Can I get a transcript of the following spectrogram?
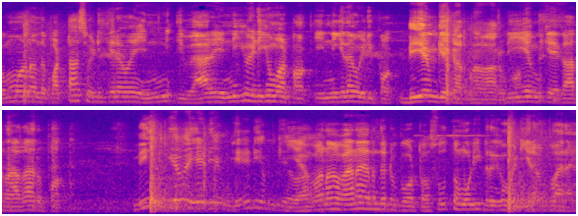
கம்மான அந்த பட்டாசு வெடிக்கிறவன் என்னி வேற என்னைக்கும் வெடிக்க மாட்டான். இன்னைக்கு தான் வெடிப்பான் டிஎம்கே காரணம் டிஎம்கே காரனாக தான் இருப்பான். டிஎம்கேவா ஏடிஎம் ஏடிஎம்கே எவனா வேணா இருந்துட்டு போட்டோம். சூத்த மூடிட்டு இருக்க மாட்டேங்கிறான் பாரு.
